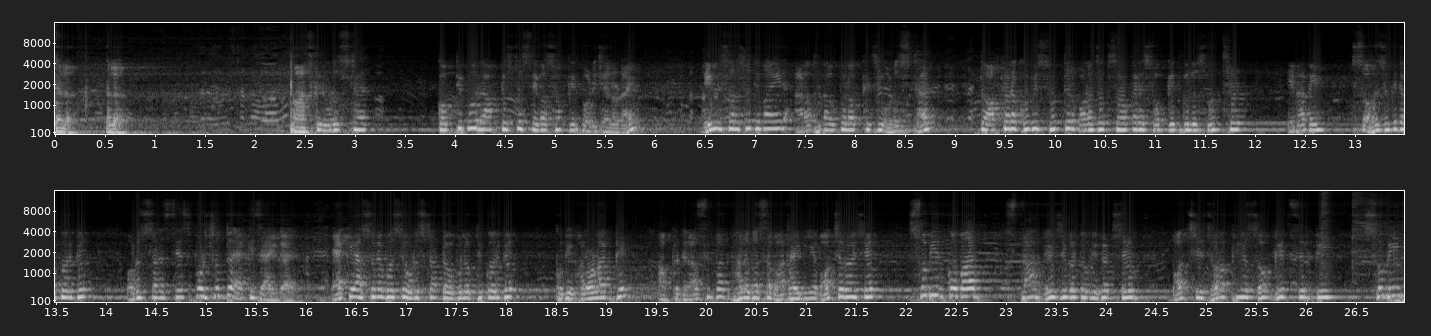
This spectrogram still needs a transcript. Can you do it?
হ্যালো হ্যালো আজকের অনুষ্ঠান রামকৃষ্ণ সেবা সংঘের পরিচালনায়। নীল সরস্বতী মায়ের আরাধনা উপলক্ষে যে অনুষ্ঠান, তো আপনারা খুবই সুন্দর মনোযোগ সহকারে সঙ্গীতগুলো শুনছেন, এভাবেই সহযোগিতা করবেন। অনুষ্ঠানের শেষ পর্যন্ত একই জায়গায়, একই আসনে বসে অনুষ্ঠানটা উপলব্ধি করবেন। খুবই ভালো লাগবে। আপনাদের আশীর্বাদ, ভালোবাসা মাথায় নিয়ে মঞ্চে রয়েছেন সুবীর কুমার, স্টার মিউজিক্যাল টুবিভেটসের মঞ্চে জনপ্রিয় সংগীত শিল্পী সুবীর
